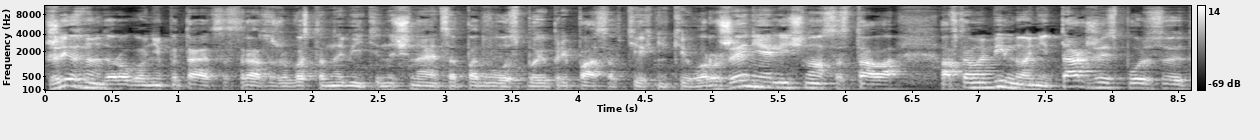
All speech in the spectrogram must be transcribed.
Железную дорогу они пытаются сразу же восстановить и начинается подвоз боеприпасов, техники, вооружения личного состава. Автомобильную они также используют.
